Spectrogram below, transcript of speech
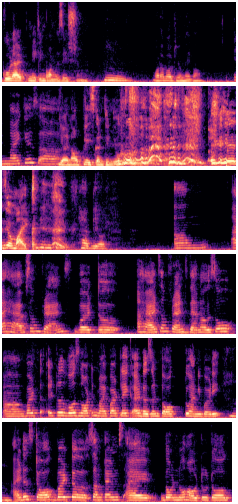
good at making conversation. Hmm. what about you megha In my case, uh, yeah now please continue here's your mic Have your. um, I have some friends, but uh, I had some friends then also, um, but it was not in my part. Like I doesn't talk to anybody. I just talk, but uh, sometimes I don't know how to talk.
